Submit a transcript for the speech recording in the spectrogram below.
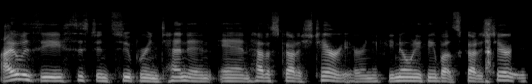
I was the assistant superintendent and had a Scottish Terrier. And if you know anything about Scottish Terrier,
